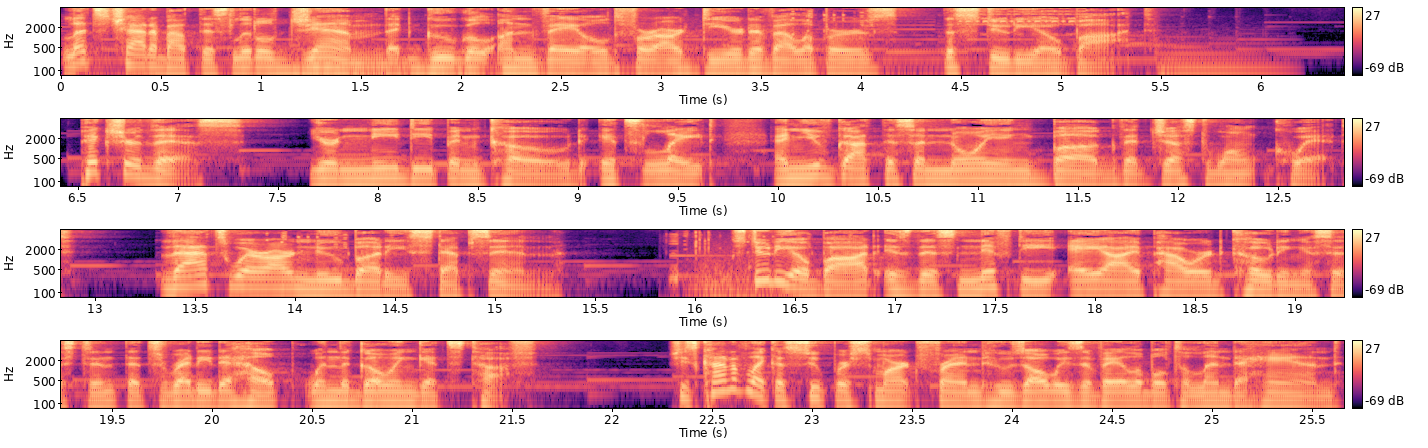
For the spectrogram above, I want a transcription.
let's chat about this little gem that Google unveiled for our dear developers, the Studio Bot. Picture this. You're knee-deep in code, it's late, and you've got this annoying bug that just won't quit. That's where our new buddy steps in. StudioBot is this nifty AI-powered coding assistant that's ready to help when the going gets tough. She's kind of like a super smart friend who's always available to lend a hand,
